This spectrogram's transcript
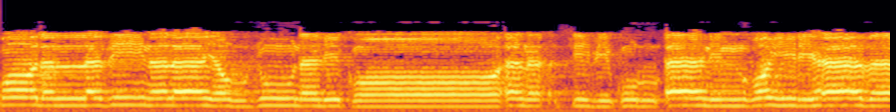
قال الذين لا يرجون لقاء نأت بقرآن غير هذا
